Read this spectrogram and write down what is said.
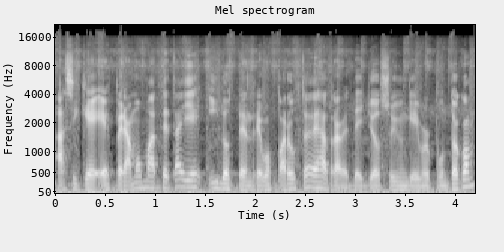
Así que esperamos más detalles y los tendremos para ustedes a través de yo soy un gamer.com.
